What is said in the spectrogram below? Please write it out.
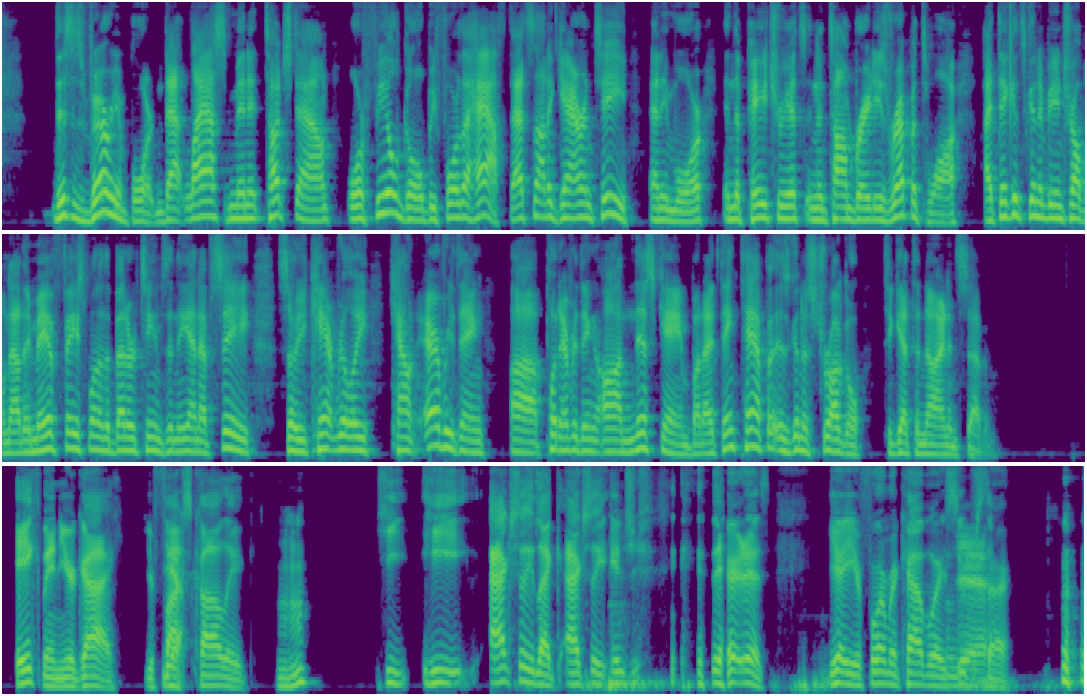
this is very important that last minute touchdown or field goal before the half. That's not a guarantee anymore in the Patriots and in Tom Brady's repertoire. I think it's going to be in trouble. Now, they may have faced one of the better teams in the NFC, so you can't really count everything, uh, put everything on this game, but I think Tampa is going to struggle to get to nine and 7 Aikman, your guy, your Yeah. Fox colleague. Mm-hmm. He he actually like actually injured. there it is. Yeah, your former Cowboy Yeah. superstar.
